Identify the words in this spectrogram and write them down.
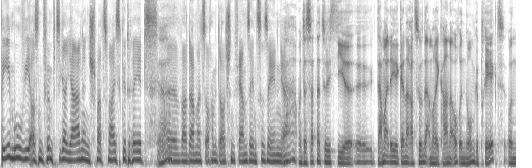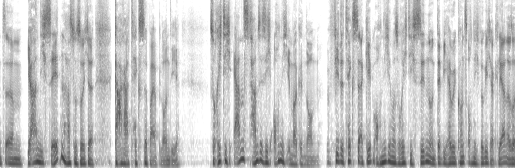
B-Movie aus den 50er Jahren in Schwarz-Weiß gedreht, Ja. äh, war damals auch im deutschen Fernsehen zu sehen. Ja. Ja, und das hat natürlich die äh, damalige Generation der Amerikaner auch enorm geprägt. Und ähm, ja, nicht selten hast du solche Gaga-Texte bei Blondie. So richtig ernst haben sie sich auch nicht immer genommen. Viele Texte ergeben auch nicht immer so richtig Sinn und Debbie Harry konnte es auch nicht wirklich erklären. Also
